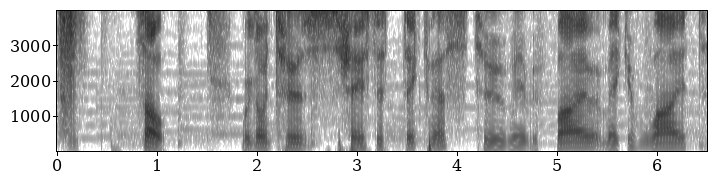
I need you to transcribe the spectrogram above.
so we're going to change the thickness to maybe 5 make it white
